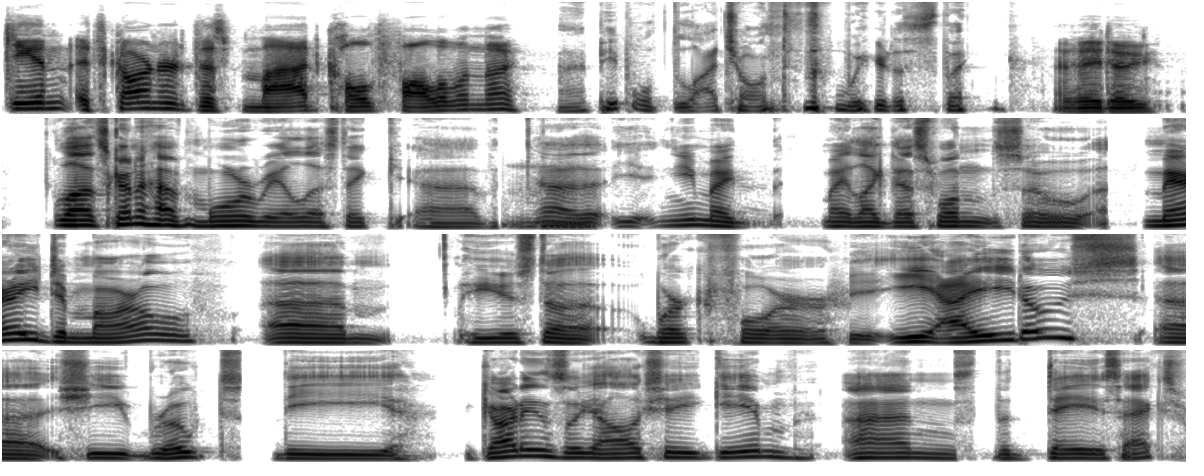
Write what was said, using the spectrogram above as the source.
gain it's garnered this mad cult following now. Uh, people latch on to the weirdest thing. They do. Well, it's going to have more realistic. Uh, uh, Mm. you, you might might like this one. So, uh, Mary DeMarle, um, who used to work for EIDOS, uh, she wrote the Guardians of the Galaxy game and the Deus Ex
